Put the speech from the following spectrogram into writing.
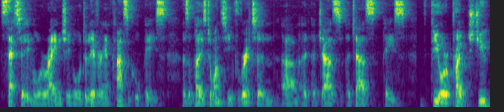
setting or arranging or delivering a classical piece, as opposed to once you've written um, a, a jazz a jazz piece for your approach? Do you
